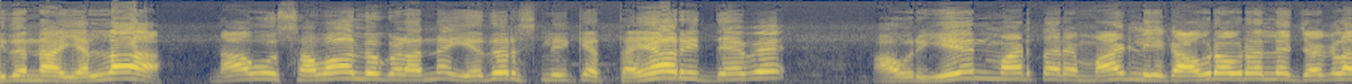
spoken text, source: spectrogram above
ಇದನ್ನ ಎಲ್ಲ ನಾವು ಸವಾಲುಗಳನ್ನು ಎದುರಿಸಲಿಕ್ಕೆ ತಯಾರಿದ್ದೇವೆ. ಅವ್ರು ಏನು ಮಾಡ್ತಾರೆ ಮಾಡಲಿ ಈಗ ಅವರವರಲ್ಲೇ ಜಗಳ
